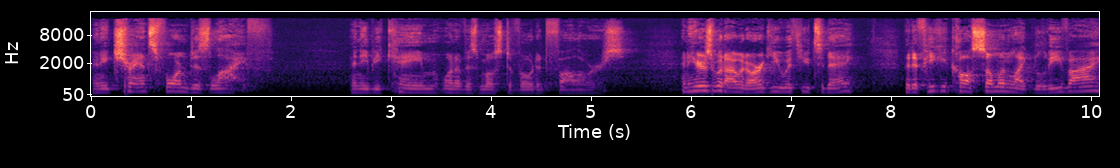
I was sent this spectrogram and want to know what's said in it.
and He transformed his life, and He became one of His most devoted followers. And here's what I would argue with you today that if He could call someone like Levi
